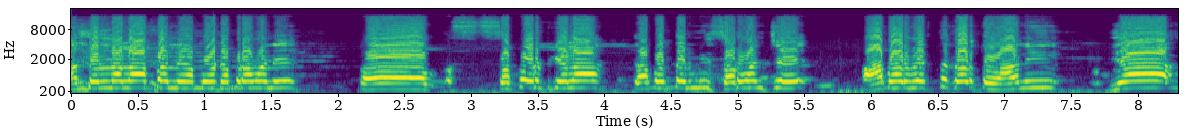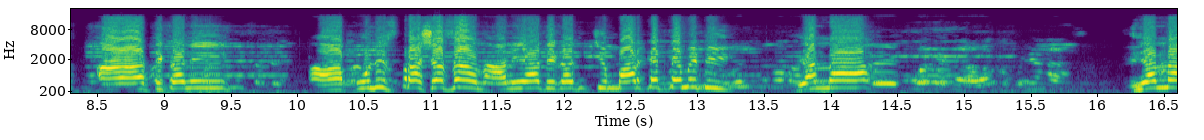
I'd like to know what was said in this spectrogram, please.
आंदोलनाला आपण मोठ्या प्रमाणे सपोर्ट केला. त्याबद्दल मी सर्वांचे आभार व्यक्त करतो आणि या ठिकाणी पोलीस प्रशासन आणि या ठिकाणची मार्केट कमिटी यांना यांना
